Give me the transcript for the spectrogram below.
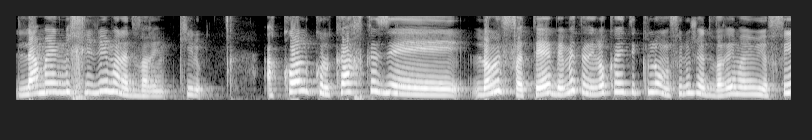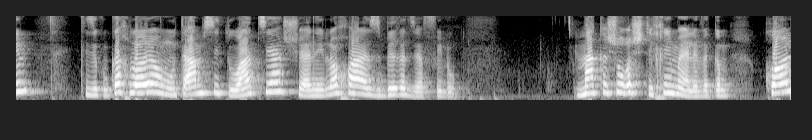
למה אין מחירים על הדברים? כאילו, הכל כל כך כזה לא מפתה, באמת אני לא קניתי כלום, אפילו שהדברים היו יפים, כי זה כל כך לא היה מותאם סיטואציה, שאני לא יכולה להסביר את זה אפילו. מה קשור השטיחים האלה? וגם כל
